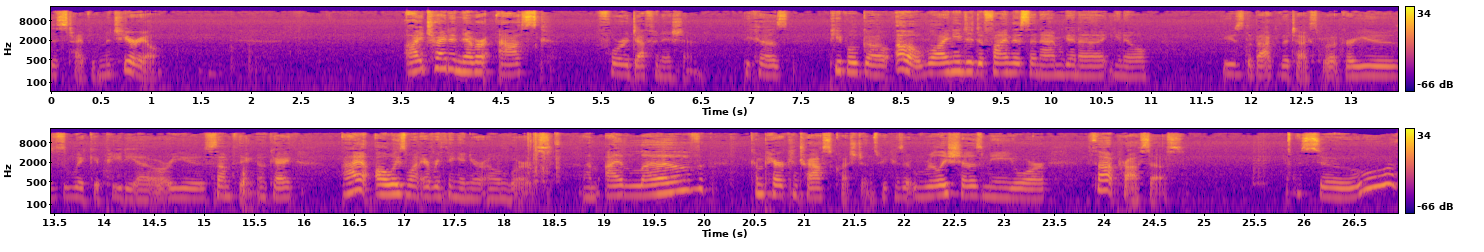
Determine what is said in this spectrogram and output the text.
this type of material. I try to never ask for a definition because people go, oh, well, I need to define this and I'm going to, you know, use the back of the textbook or use Wikipedia or use something, okay? I always want everything in your own words. Um, I love compare contrast questions because it really shows me your thought process. So,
